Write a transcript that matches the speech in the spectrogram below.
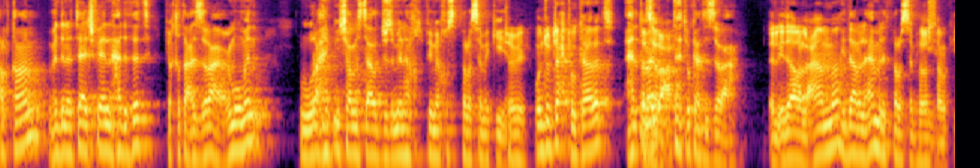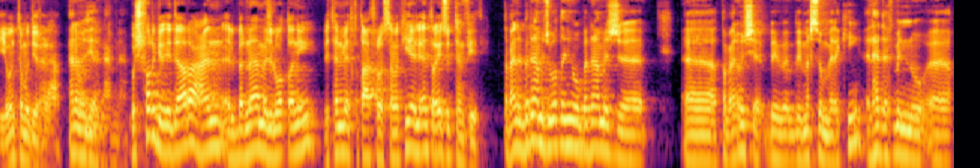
أرقام وعندنا نتائج فعلا حدثت في قطاع الزراعة عموما وراح إن شاء الله نستعرض جزء منها فيما يخص الثروة السمكية. جميل، وأنتم تحت وكالة إحنا طبعا الزراعة تحت وكالة الزراعة. الإدارة العامة الإدارة العامة للثروة السمكية. الثروة السمكية وأنت مديرها العام. أنا مديرها العام نعم. وش فرق الإدارة عن البرنامج الوطني لتنمية قطاع الثروة السمكية اللي انت رئيسه التنفيذي؟ طبعا البرنامج الوطني هو برنامج آه، طبعا أنشئ بمرسوم ملكي، الهدف منه آه،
